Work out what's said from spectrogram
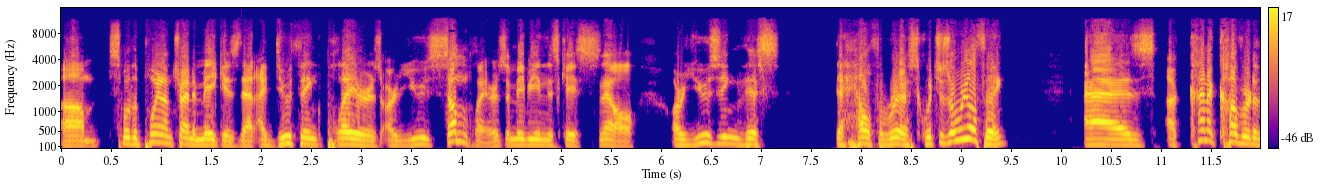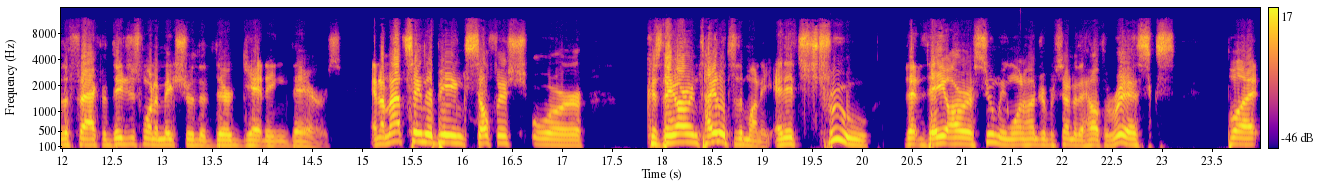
Um, so the point I'm trying to make is that I do think players are used some players, and maybe in this case Snell, are using this the health risk, which is a real thing, as a kind of cover to the fact that they just want to make sure that they're getting theirs. And I'm not saying they're being selfish or because they are entitled to the money. And it's true that they are assuming 100% of the health risks, but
